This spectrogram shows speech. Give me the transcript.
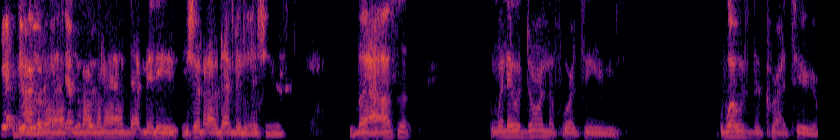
Yeah, you're not will. gonna have you're not going to have that many. You shouldn't have that many issues. But I also, when they were doing the four teams, what was the criteria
